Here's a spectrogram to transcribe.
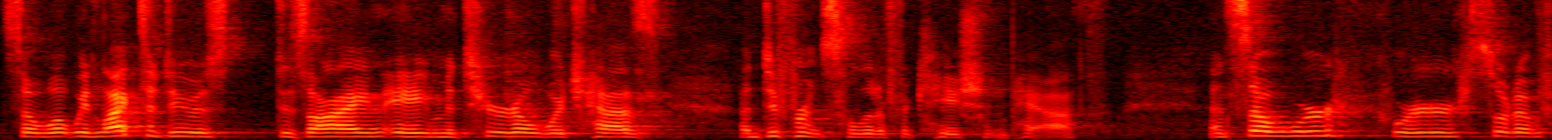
So what we'd like to do is design a material which has a different solidification path. And so we're, we're sort of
